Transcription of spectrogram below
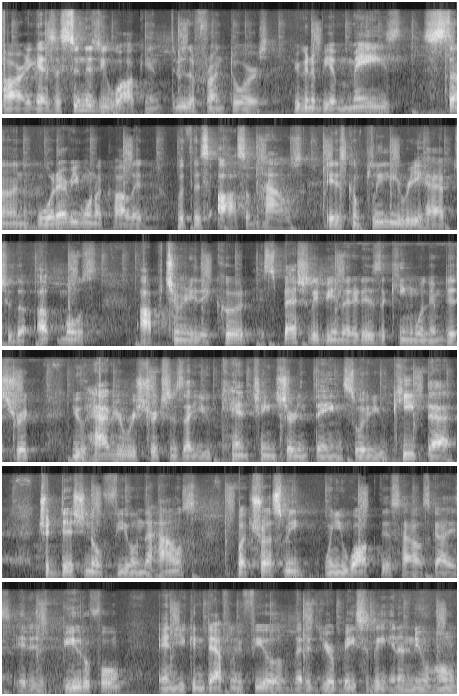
Alrighty guys, as soon as you walk in through the front doors, you're gonna be amazed, stunned, whatever you wanna call it, with this awesome house. It is completely rehabbed to the utmost opportunity they could, especially being that it is the King William district. You have your restrictions that you can't change certain things, so you keep that traditional feel in the house. But trust me, when you walk this house, guys, it is beautiful and you can definitely feel that it, you're basically in a new home.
